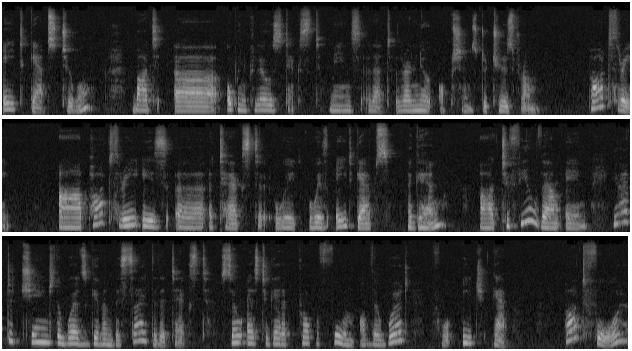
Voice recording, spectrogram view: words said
eight gaps too but uh, open cloze text means that there are no options to choose from. Part 3. Uh, part 3 is uh, a text with, with eight gaps again. Uh, to fill them in, you have to change the words given beside the text so as to get a proper form of the word for each gap. Part 4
